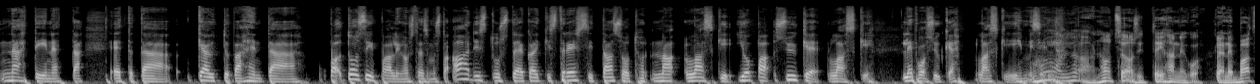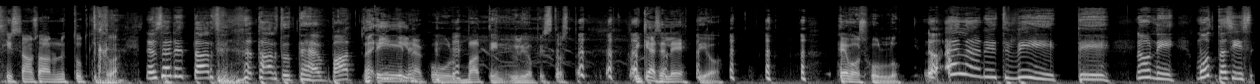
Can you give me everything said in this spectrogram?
nähtiin, että, että tämä käyttö vähentää tosi paljon sitä semmoista ahdistusta ja kaikki stressitasot na- laski, jopa syke laski, leposyke laski ihmisillä. Oh, joo, no se on sitten ihan niin kuin, kyllä ne Bathissa on saanut nyt tutkittua. No sä nyt tartut, tartut tähän Mä battiin. ikinä kuullut Bathin yliopistosta. Mikä se lehti on? Hevoshullu. No älä nyt viitti. No niin, mutta siis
